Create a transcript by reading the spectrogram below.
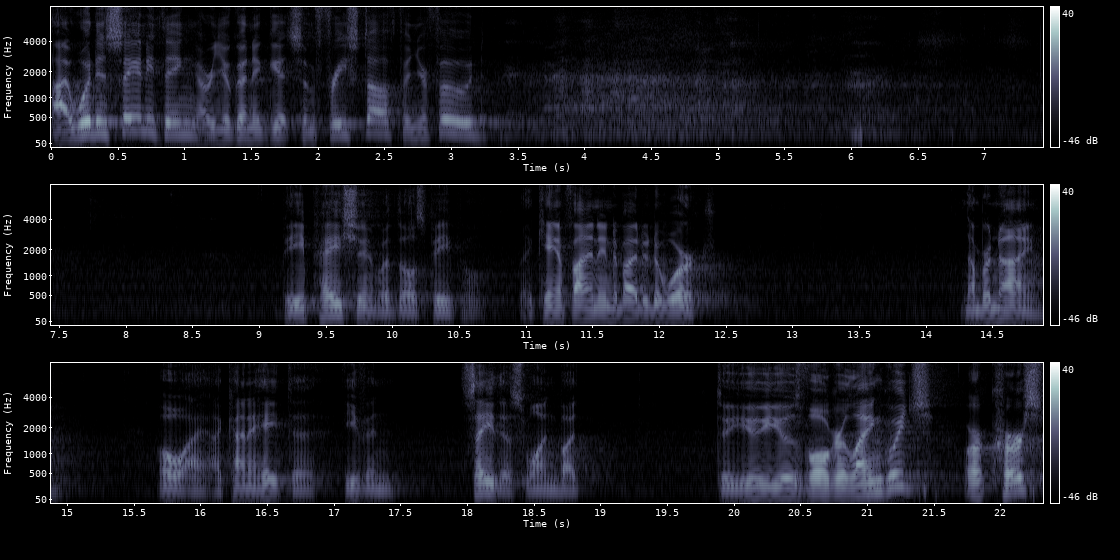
I wouldn't say anything, or you're going to get some free stuff in your food. Be patient with those people. They can't find anybody to work. Number nine. Oh, I, I kind of hate to even say this one, but do you use vulgar language or curse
